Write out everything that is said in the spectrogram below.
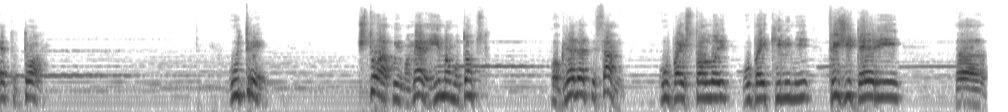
Ето тоа. Утре, што ако имам? Еве, имам удобство. Го гледате сами. Убај столој, убај килими, фрижидери, а,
